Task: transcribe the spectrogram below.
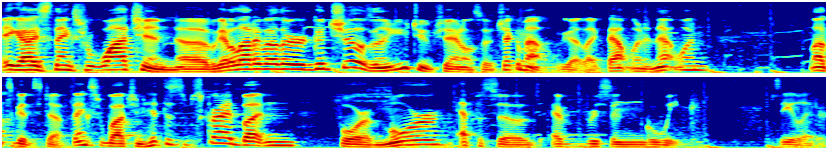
Hey guys, thanks for watching. Uh, we got a lot of other good shows on the YouTube channel, so check them out. We got like that one and that one. Lots of good stuff. Thanks for watching. Hit the subscribe button for more episodes every single week. See you later.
